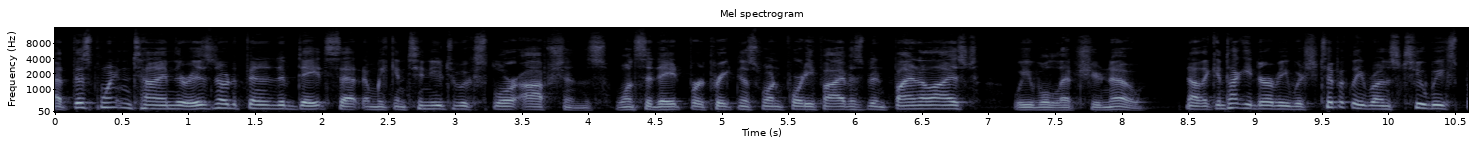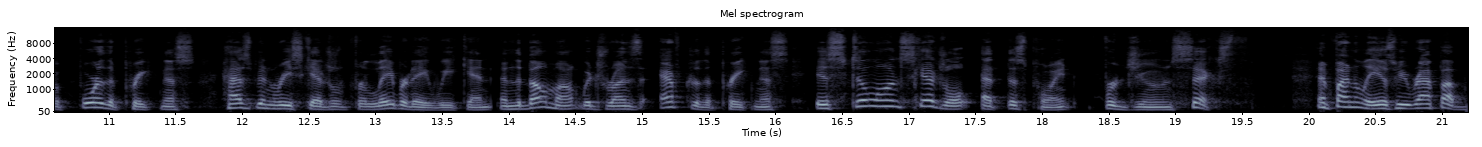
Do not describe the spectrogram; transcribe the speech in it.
at this point in time, there is no definitive date set, and we continue to explore options. Once a date for Preakness 145 has been finalized, we will let you know. Now, the Kentucky Derby, which typically runs two weeks before the Preakness, has been rescheduled for Labor Day weekend, and the Belmont, which runs after the Preakness, is still on schedule at this point for June 6th. And finally, as we wrap up,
